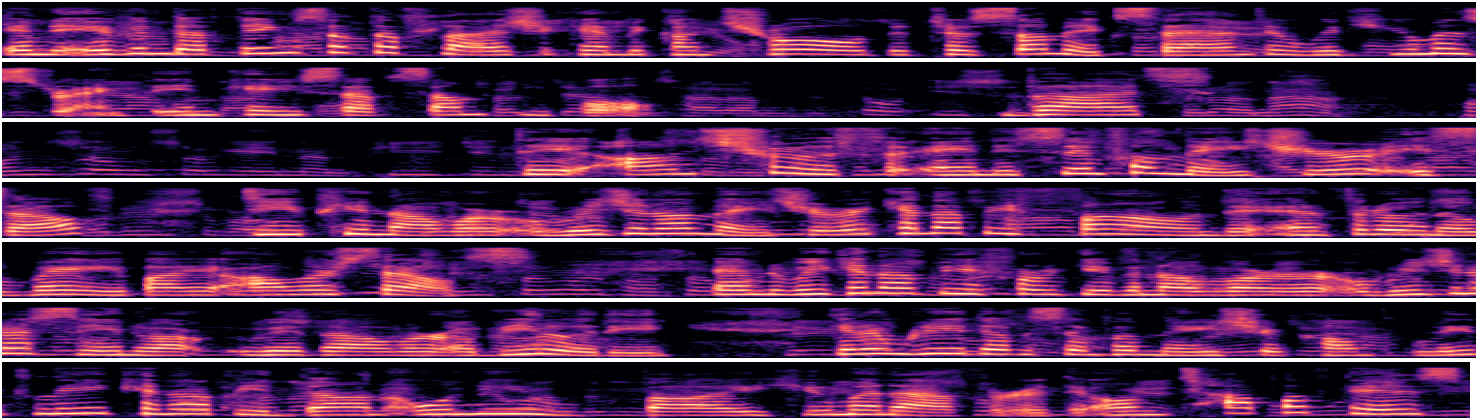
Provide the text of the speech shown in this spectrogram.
and even the things of the flesh can be controlled to some extent with human strength in case of some people. But the untruth and sinful nature itself, deep in our original nature, cannot be found and thrown away by ourselves. And we cannot be forgiven of our original sin with our ability. Getting rid of sinful nature completely cannot be done only by human effort. On top of this,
